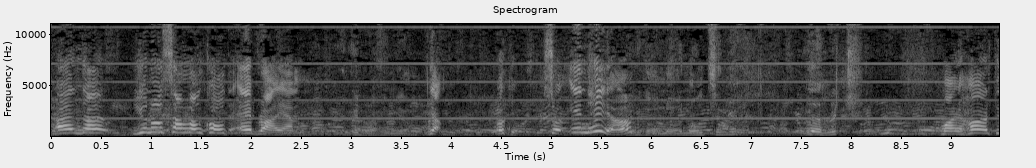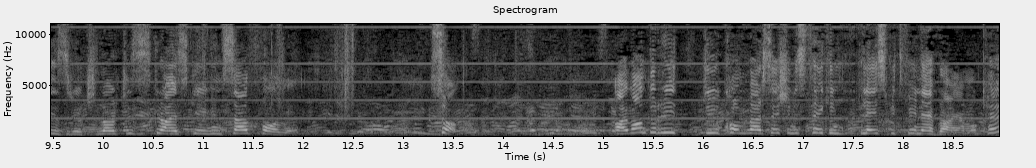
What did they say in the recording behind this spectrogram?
and uh, you know someone called Abraham. Ibrahim, yeah. Yeah. Okay. So in here. You got a lot of notes in there. Yeah. Rich. My heart is rich. Lord Jesus Christ gave himself for me. So, I want to read to you conversation is taking place between Abraham, okay?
